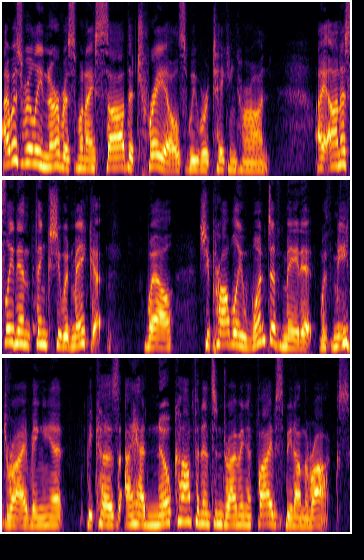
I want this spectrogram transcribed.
I was really nervous when I saw the trails we were taking her on. I honestly didn't think she would make it. Well, she probably wouldn't have made it with me driving it because I had no confidence in driving a 5 speed on the rocks.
